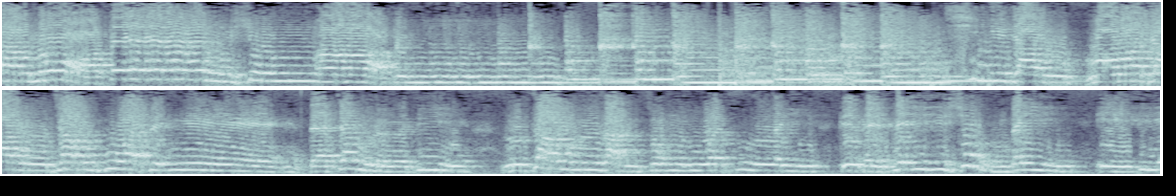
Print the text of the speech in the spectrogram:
我知道我本兄啊七家我家叫国珍，在江乐地。是早上中我子里给陪陪兄弟一点，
